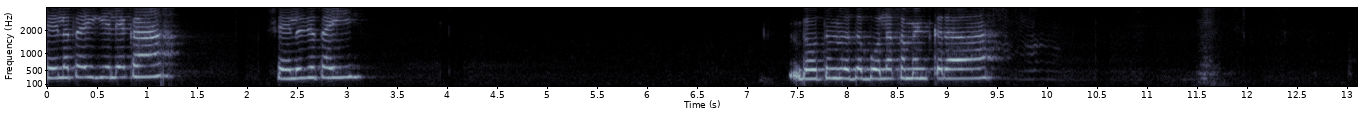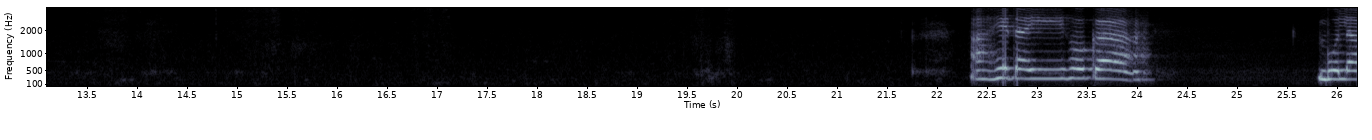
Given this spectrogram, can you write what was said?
शैलताई गेले का? शैलजाताई? गौतम दादा बोला कमेंट करा. आहे ताई हो का? बोला.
